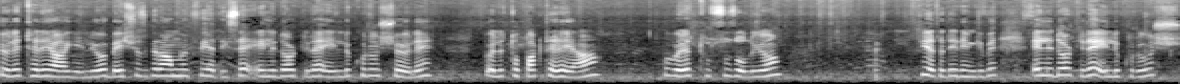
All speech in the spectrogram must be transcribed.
şöyle tereyağı geliyor. 500 gramlık fiyatı ise 54 lira 50 kuruş. Şöyle böyle topak tereyağı. Bu böyle tuzsuz oluyor. Fiyatı dediğim gibi 54 lira 50 kuruş.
